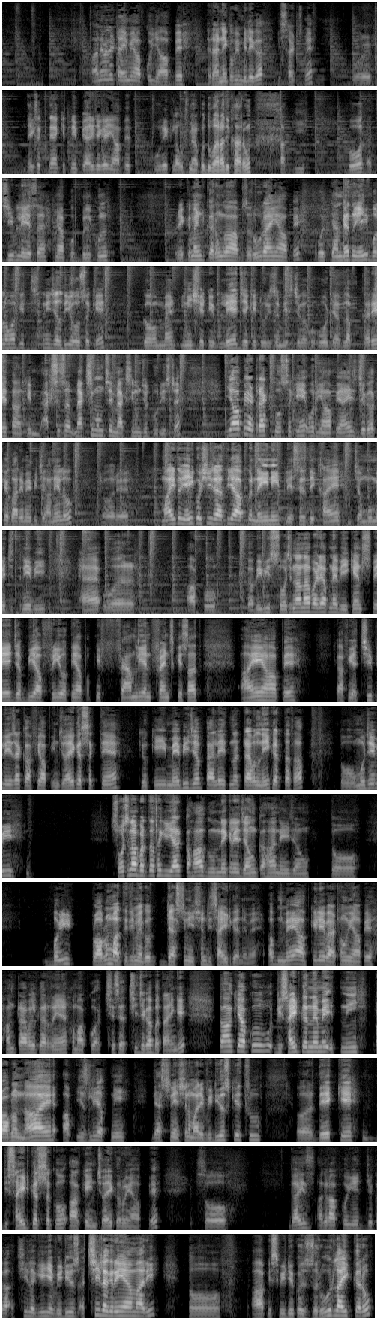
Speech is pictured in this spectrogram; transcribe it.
आने वाले टाइम में आपको यहाँ पे रहने को भी मिलेगा, इस साइड्स में। और देख सकते हैं कितनी प्यारी जगह यहाँ पे पूरे क्लाउड्स में आपको दोबारा दिखा रहा हूँ। ताकि बहुत अच्छी प्लेस है, मैं आपको बिल्कुल रिकमेंड करूँगा, आप ज़रूर आएँ यहाँ पे। और क्या मैं तो यही बोलूँगा कि जितनी जल्दी हो सके गवर्नमेंट इनिशिएटिव ले, जेके टूरिज़्म इस जगह को और डेवलप करे, ताकि मैक्सिमम से मैक्सिमम जो टूरिस्ट है यहाँ पे अट्रैक्ट हो सकें और यहाँ पे आए, इस जगह के बारे में भी जाने लोग। और हमारी तो यही कोशिश रहती है आपको नई नई प्लेसेस दिखाएँ, जम्मू में जितनी भी हैं और आपको कभी भी सोचना ना पड़े अपने वीकेंड्स पे, जब भी आप फ्री होते हैं, आप अपनी फैमिली एंड फ्रेंड्स के साथ आएँ यहाँ पे। काफ़ी अच्छी प्लेस है, काफ़ी आप इंजॉय कर सकते हैं, क्योंकि मैं भी जब पहले इतना ट्रैवल नहीं करता था तो मुझे भी सोचना पड़ता था कि यार कहाँ घूमने के लिए जाऊँ, कहाँ नहीं जाऊँ। तो बड़ी प्रॉब्लम आती थी मेरे को डेस्टिनेशन डिसाइड करने में। अब मैं आपके लिए बैठा हूँ यहाँ पे, हम ट्रैवल कर रहे हैं, हम आपको अच्छे से अच्छी जगह बताएँगे, ताकि आपको डिसाइड करने में इतनी प्रॉब्लम ना आए। आप इजली अपनी डेस्टिनेशन हमारे वीडियोस के थ्रू और देख के डिसाइड कर सको, आके इंजॉय करो यहाँ पे। सो गाइज़ अगर आपको ये जगह अच्छी लगी, ये वीडियोस अच्छी लग रही हैं हमारी तो आप इस वीडियो को ज़रूर लाइक करो।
